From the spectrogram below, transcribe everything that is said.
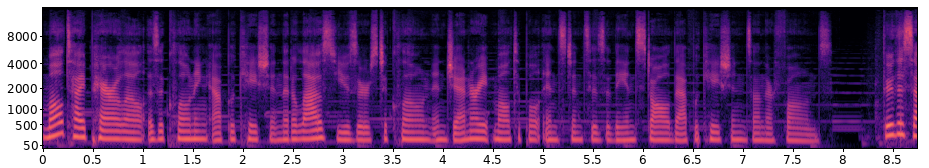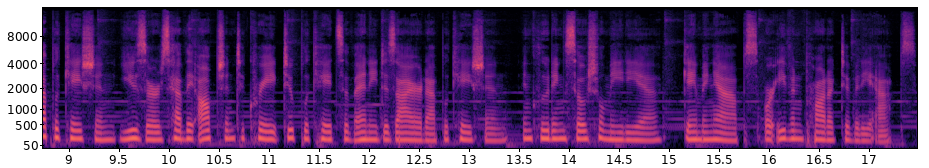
Multi-Parallel is a cloning application that allows users to clone and generate multiple instances of the installed applications on their phones. Through this application, users have the option to create duplicates of any desired application, including social media, gaming apps, or even productivity apps.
